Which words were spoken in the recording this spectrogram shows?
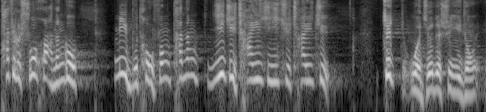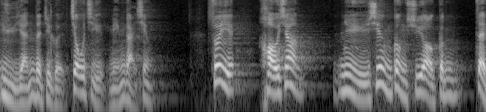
她这个说话能够。密不透风，他能一句插一句，一句插一句，这我觉得是一种语言的这个交际敏感性，所以好像女性更需要跟在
